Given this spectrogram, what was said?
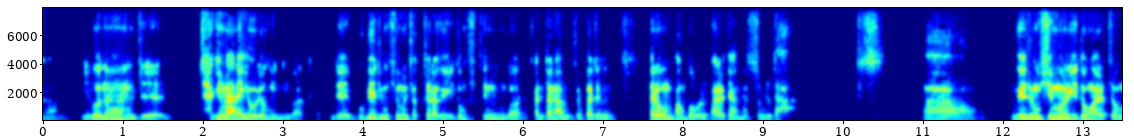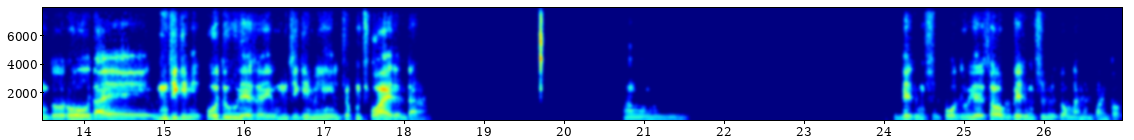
아, 이거는 이제 자기만의 요령이 있는 것 같아요. 근데 무게중심을 적절하게 이동시키는 건 간단한 미술과적인 새로운 방법을 발견했습니다. 아, 무게 중심을 이동할 정도로 나의 움직임이, 보드 위에서의 움직임이 조금 좋아야 된다. 음, 무게중심, 보드 위에서 무게중심 이동하는 방법.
